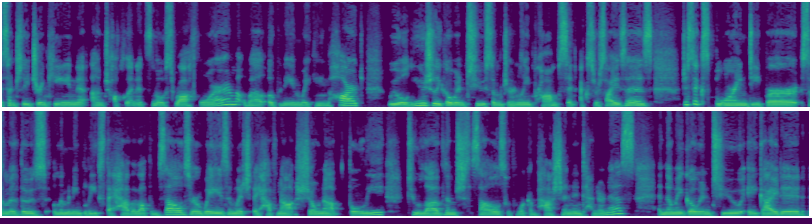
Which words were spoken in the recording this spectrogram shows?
essentially drinking um, chocolate in its most raw form while opening and waking the heart. We will usually go into some journaling prompts and exercises, just exploring deeper some of those limiting beliefs they have about themselves or ways in which they have not shown up fully fully to love themselves with more compassion and tenderness. And then we go into a guided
